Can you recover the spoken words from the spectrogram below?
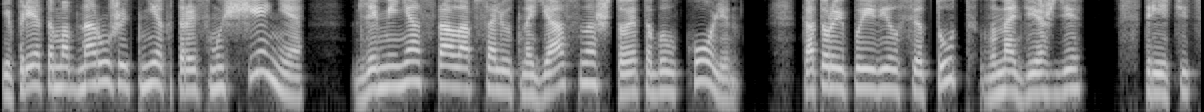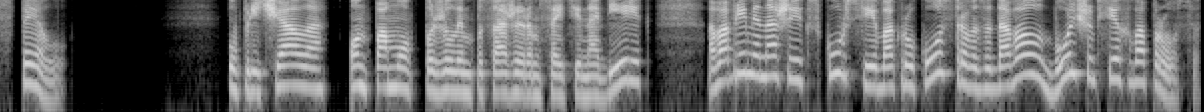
и при этом обнаружить некоторое смущение, для меня стало абсолютно ясно, что это был Колин, который появился тут в надежде встретить Стеллу. У причала он помог пожилым пассажирам сойти на берег, а во время нашей экскурсии вокруг острова задавал больше всех вопросов.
